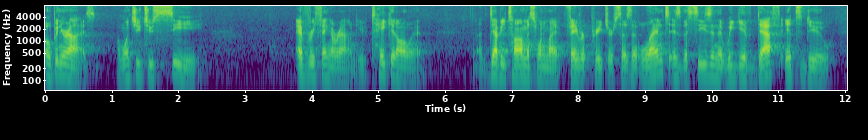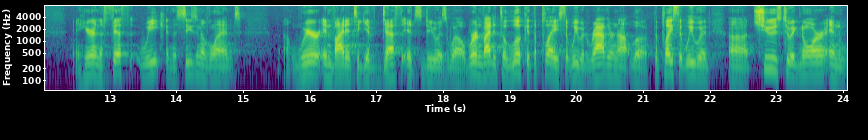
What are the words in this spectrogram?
Open your eyes. I want you to see everything around you. Take it all in. Uh, Debie Thomas, one of my favorite preachers, says that Lent is the season that we give death its due. And here in the fifth week in the season of Lent, uh, we're invited to give death its due as well. We're invited to look at the place that we would rather not look, the place that we would uh, choose to ignore and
